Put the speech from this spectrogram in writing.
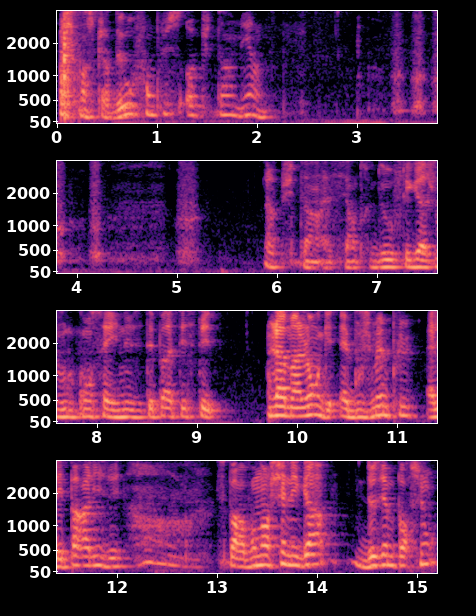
Ah je transpire de ouf en plus. Oh putain merde. Putain, c'est un truc de ouf les gars, je vous le conseille, n'hésitez pas à tester. Là ma langue, elle bouge même plus, elle est paralysée. C'est pas grave, on enchaîne les gars. Deuxième portion.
